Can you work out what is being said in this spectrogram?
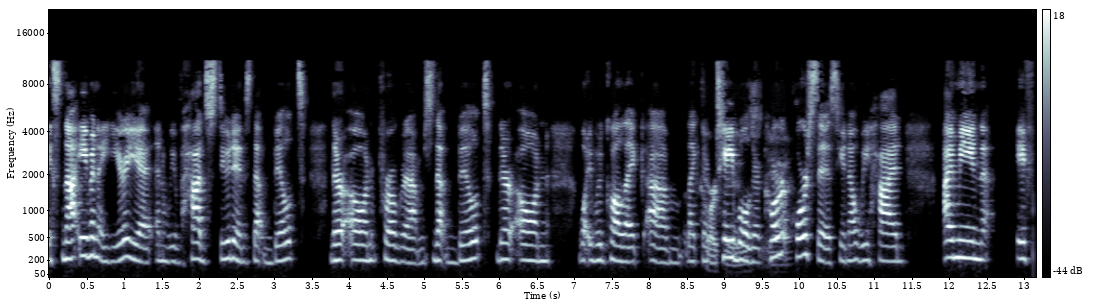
it's not even a year yet. And we've had students that built their own programs, that built their own, what you would call like, um, like their Courses, table, their yeah. courses, you know, we had, I mean, if,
